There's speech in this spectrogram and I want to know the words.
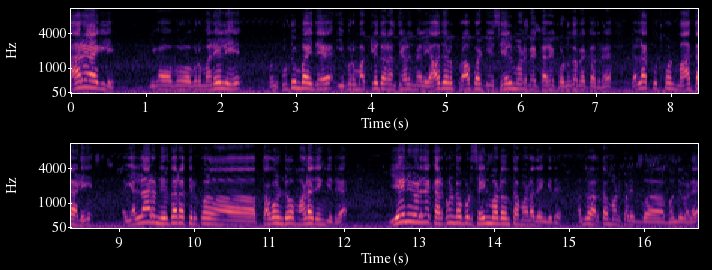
ಯಾರೇ ಆಗಲಿ, ಈಗ ಒಬ್ಬರು ಒಬ್ಬರು ಮನೆಯಲ್ಲಿ ಒಂದು ಕುಟುಂಬ ಇದೆ ಇಬ್ಬರು ಮಕ್ಕಳಿದ್ದಾರೆ ಅಂತ ಹೇಳಿದ್ಮೇಲೆ ಯಾವುದೇ ಒಂದು ಪ್ರಾಪರ್ಟಿ ಸೇಲ್ ಮಾಡಬೇಕಾದ್ರೆ, ಕೊಂಡ್ಕೋಬೇಕಾದ್ರೆ ಎಲ್ಲ ಕೂತ್ಕೊಂಡು ಮಾತಾಡಿ, ಎಲ್ಲರೂ ನಿರ್ಧಾರ ತಿರ್ಕೊ, ತಗೊಂಡು ಮಾಡೋದು ಹೆಂಗಿದೆ? ಏನು ಹೇಳಿದೆ ಕರ್ಕೊಂಡೋಗ್ಬಿಟ್ಟು ಸೈನ್ ಮಾಡು ಅಂತ ಮಾಡೋದು ಹೆಂಗಿದೆ? ಅಂದರೂ ಅರ್ಥ ಮಾಡ್ಕೊಳ್ಳಿ ಬ, ಬಂಧುಗಳೇ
